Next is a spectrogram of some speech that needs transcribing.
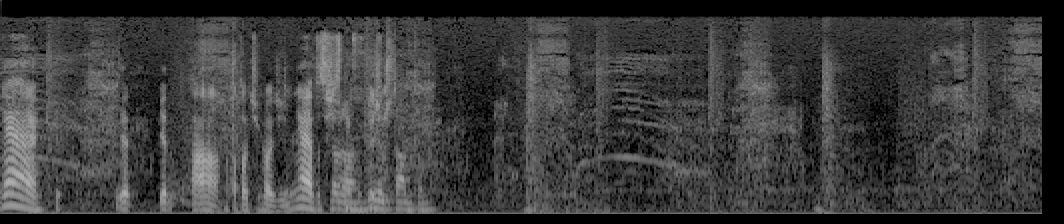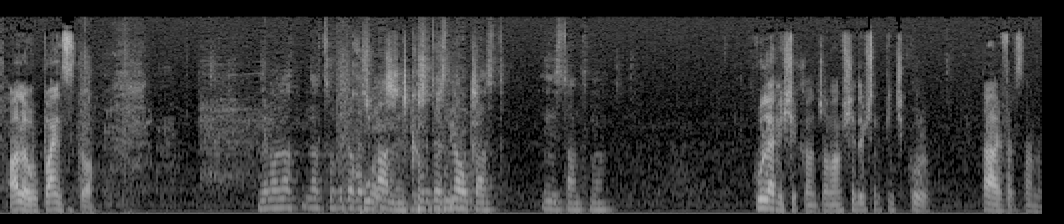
Nie. Jed, jed, a, o to ci chodzi. Nie, to się Dobra, wyjąć tamtą. Ale upańsko. Nie mam na, na co wydawać jeszcze to jest complete. no cast. Instant, no. Kule mi się kończą, mam 75 kul. Dawaj, wracamy.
